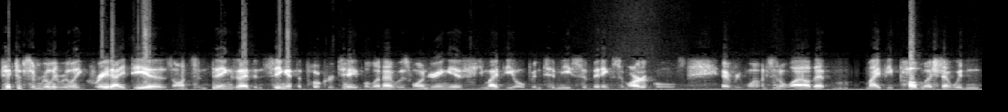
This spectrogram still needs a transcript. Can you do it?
picked up some really, really great ideas on some things I've been seeing at the poker table. And I was wondering if you might be open to me submitting some articles every once in a while that might be published. I wouldn't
